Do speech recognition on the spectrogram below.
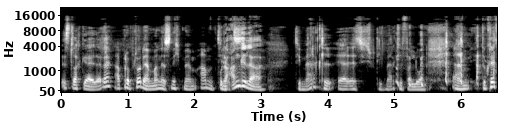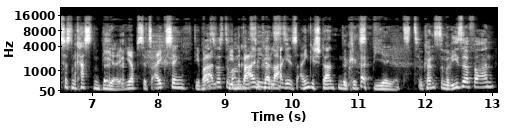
Ist doch geil, oder? Apropos, der Mann ist nicht mehr im Amt. Oder jetzt. Angela. Die Merkel, äh, die Merkel verloren. ähm, du kriegst jetzt einen Kasten Bier. Ich hab's jetzt eingesehen. Die, Wahl, Weißt du, du die? Du Wahlniederlage ist eingestanden. Du kriegst Bier jetzt. Du kannst zum Rieser fahren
